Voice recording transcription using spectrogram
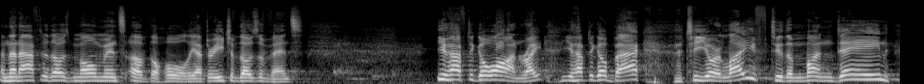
And then after those moments of the holy, after each of those events, you have to go on, right? You have to go back to your life, to the mundane,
